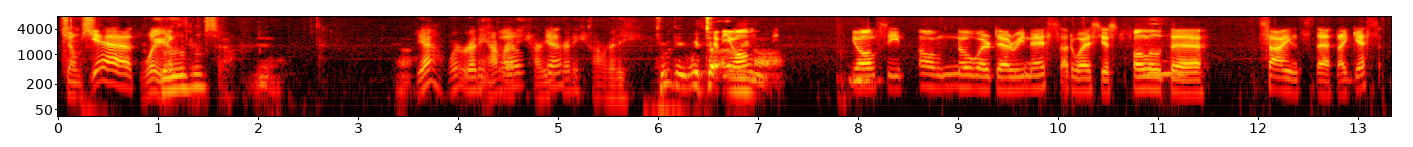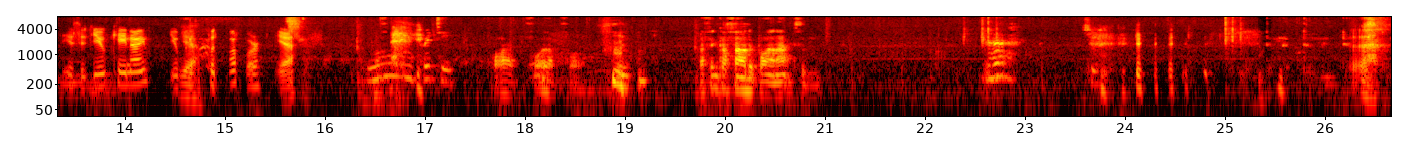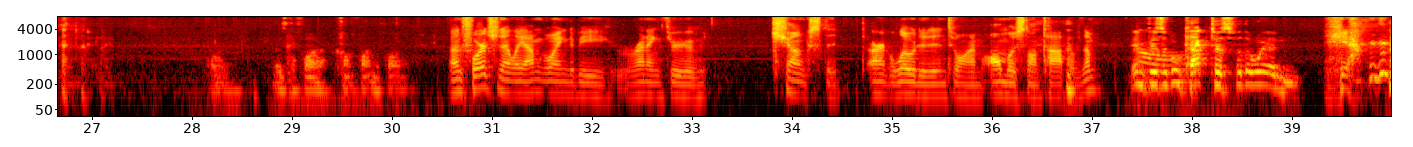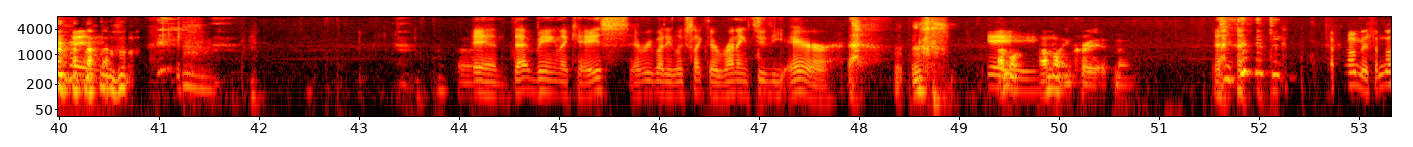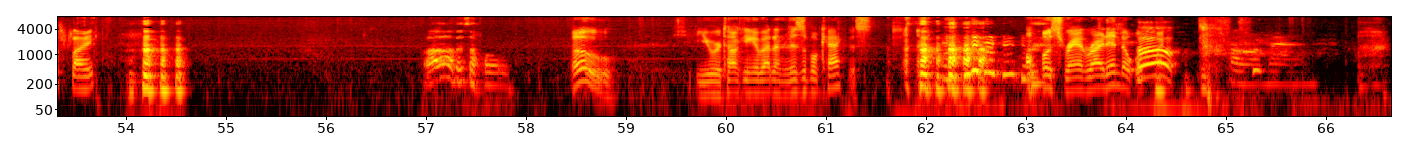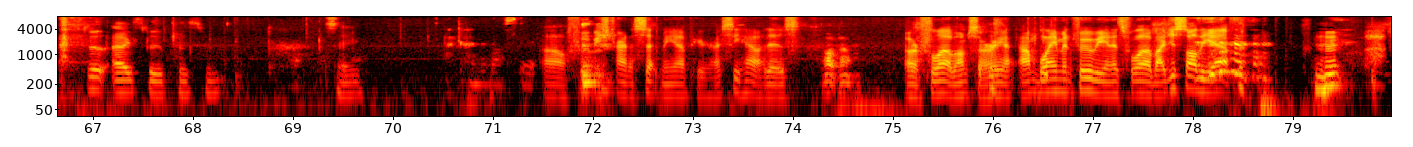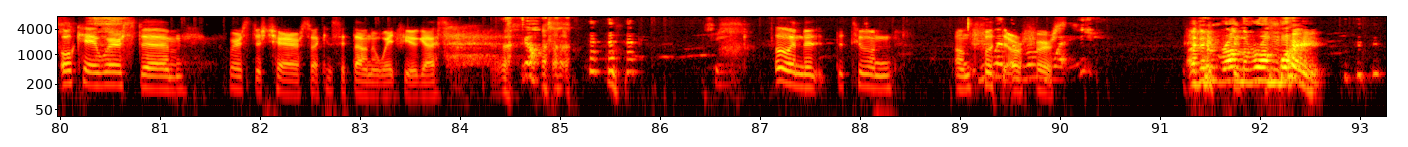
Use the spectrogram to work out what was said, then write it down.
Jumps Yeah, way up mm-hmm. there. So Yeah. yeah, we're ready. I'm Well, ready. Are yeah. you ready? I'm ready. To the Wither Have you all- you all see, all oh, know where the arena is. Otherwise, just follow the signs that I guess is it you, K9? You Yeah. put them up, or yeah. Ooh, pretty. Fire, fire, fire. I think I found it by an accident. Oh, where's the fire? Can't find the fire. Unfortunately, I'm going to be running through chunks that aren't loaded until I'm almost on top of them. Invisible Oh. cactus for the win. Yeah, and that being the case, everybody looks like they're running through the air. Yay. I'm not. I'm not in creative mode. I promise, I'm not flying. ah, there's a hole. oh, you were talking about invisible cactus. Almost ran right into one. Oh! Oh man, Just actually placement. Say. I kind of lost it. Oh, Fubi's trying to set me up here. I see how it is. Oh damn. Or Flub, I'm sorry. I, I'm blaming Fubi and it's Flub. I just saw the F. Okay, where's the um, where's the chair so I can sit down and wait for you guys? Oh, and the the two on on You foot went the are wrong first. way. I didn't run the wrong way.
